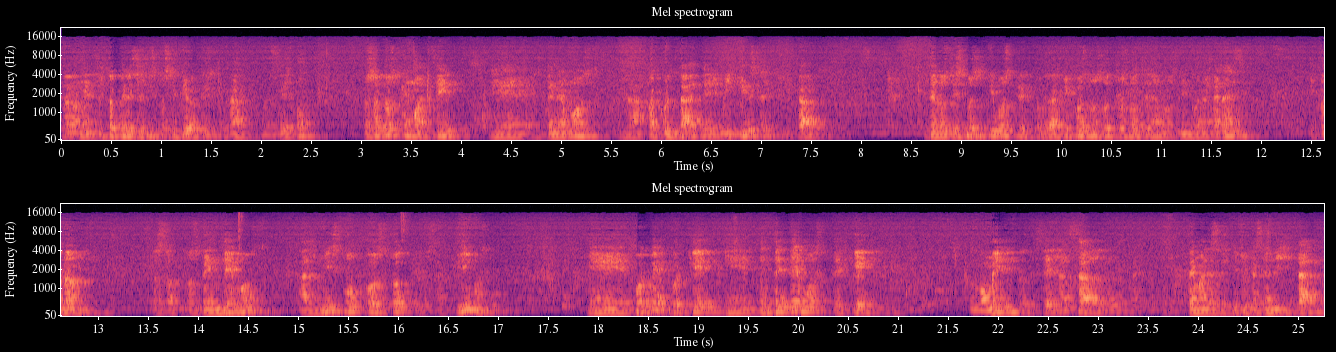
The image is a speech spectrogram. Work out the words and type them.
Nuevamente, token es el dispositivo criptográfico, ¿no es cierto? Nosotros como ATIP eh, tenemos la facultad de emitir certificados. De los dispositivos criptográficos nosotros no tenemos ninguna ganancia económica. Los, vendemos al mismo costo que los adquirimos. Eh, ¿Por qué? Porque eh, entendemos de que al momento de ser lanzado el, tema de certificación digital,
